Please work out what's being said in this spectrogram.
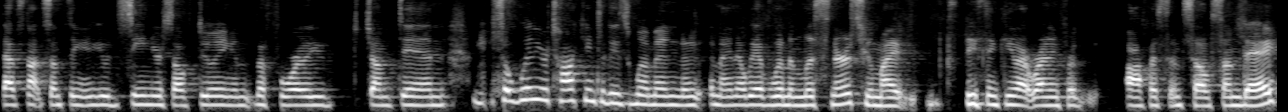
that's not something you'd seen yourself doing before you jumped in so when you're talking to these women and i know we have women listeners who might be thinking about running for office themselves someday.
